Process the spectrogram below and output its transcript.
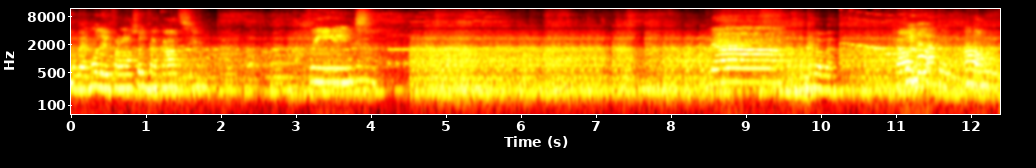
Vabbè, mo devi fare la solita cazzo. Queens. No. E vabbè. Ciao, Sei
